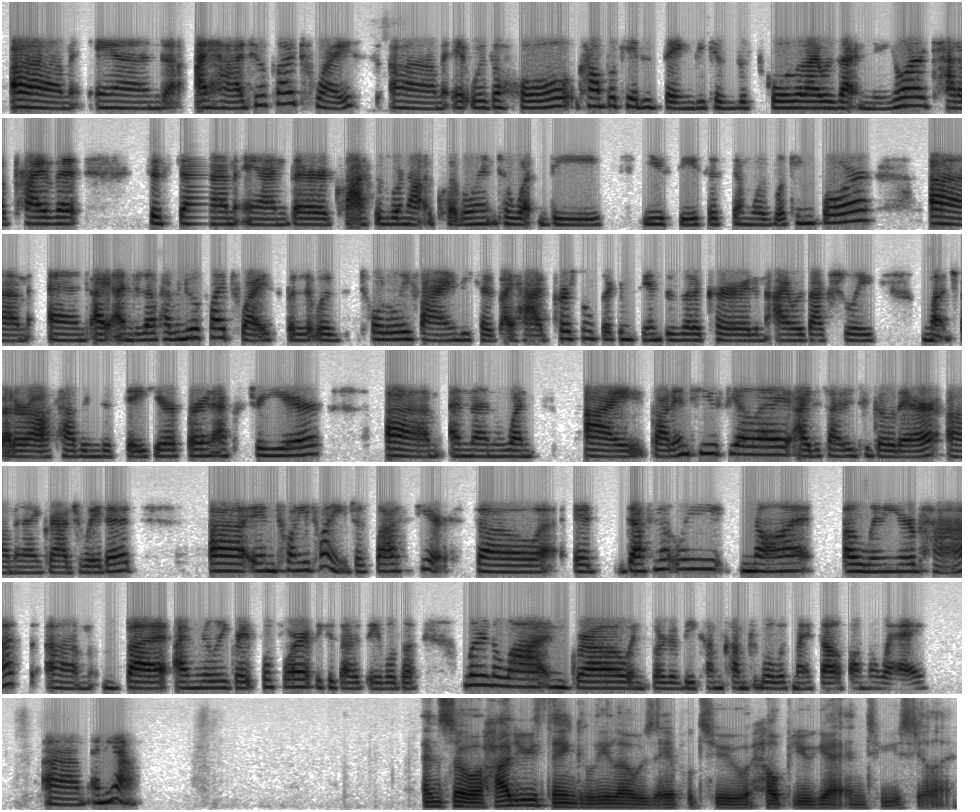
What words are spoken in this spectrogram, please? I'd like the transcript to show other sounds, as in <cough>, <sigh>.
um, and I had to apply twice. Um, it was a whole complicated thing because the school that I was at in New York had a private system and their classes were not equivalent to what the UC system was looking for. Um, and I ended up having to apply twice, but it was totally fine because I had personal circumstances that occurred and I was actually much better off having to stay here for an extra year. Um, and then once I got into UCLA, I decided to go there um, and I graduated uh, in 2020, just last year. So it's definitely not a linear path, um, but I'm really grateful for it because I was able to learn a lot and grow and sort of become comfortable with myself on the way. Um, and yeah, And so, how do you think Lila was able to help you get into UCLA?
